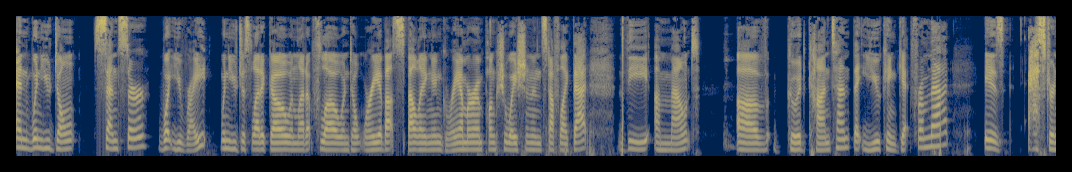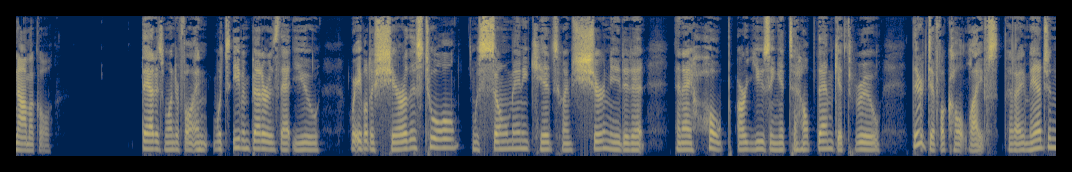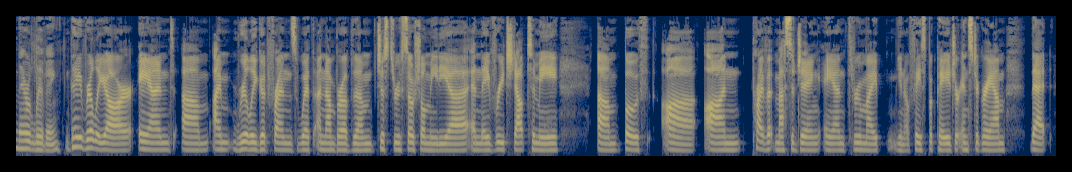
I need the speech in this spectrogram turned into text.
And when you don't censor what you write, when you just let it go and let it flow and don't worry about spelling and grammar and punctuation and stuff like that, the amount of good content that you can get from that is astronomical. That is wonderful. And what's even better is that you were able to share this tool with so many kids who I'm sure needed it. And I hope are using it to help them get through their difficult lives that I imagine they're living. They really are. And um, I'm really good friends with a number of them just through social media, and they've reached out to me um, both uh, on private messaging and through my you know Facebook page or Instagram that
